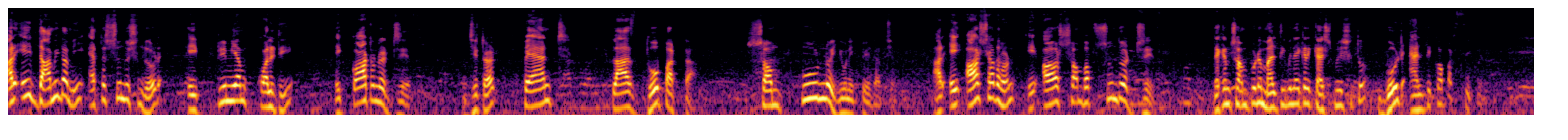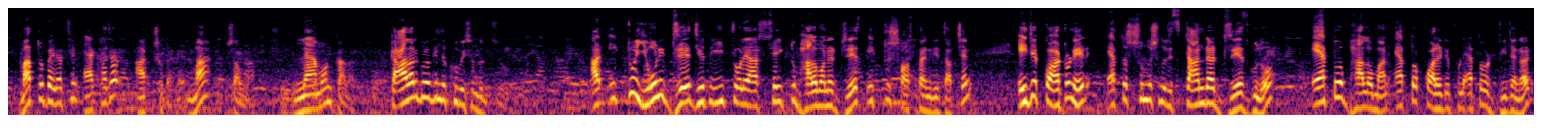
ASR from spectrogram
আর এই দামি দামি, এত সুন্দর সুন্দর এই প্রিমিয়াম কোয়ালিটি এই কটনের ড্রেস, যেটার প্যান্ট প্লাস দোপাট্টা সম্পূর্ণ ইউনিক পেয়ে যাচ্ছে আর এই অসাধারণ, এই অসম্ভব সুন্দর ড্রেস। দেখেন সম্পূর্ণ মাল্টিমিনাকের কাশ্মীরি সুতো গোল্ড অ্যান্টি কপার সিকুয়েন্স মাত্র পেয়ে যাচ্ছেন এক হাজার আটশো টাকায়। মা সাল্লাহ লেমন কালার কালারগুলো কিন্তু খুবই সুন্দর আর একটু ইউনিক ড্রেস, যেহেতু ঈদ চলে আসছে, একটু ভালো মানের ড্রেস, একটু সস্তায় নিতে চাচ্ছেন এই যে কটনের এত সুন্দর সুন্দর স্ট্যান্ডার্ড ড্রেসগুলো, এত ভালো মান, এত কোয়ালিটিফুল এত ডিজাইনার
